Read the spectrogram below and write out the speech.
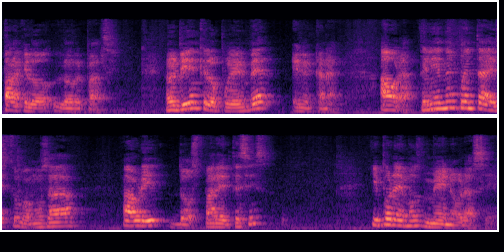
para que lo, lo repasen. No olviden que lo pueden ver en el canal. Ahora, teniendo en cuenta esto, vamos a abrir dos paréntesis y ponemos menor a 0.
